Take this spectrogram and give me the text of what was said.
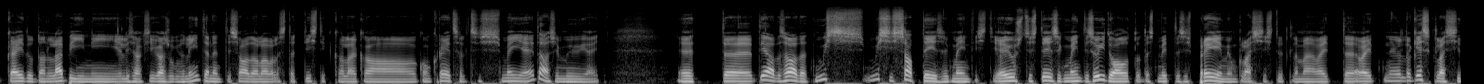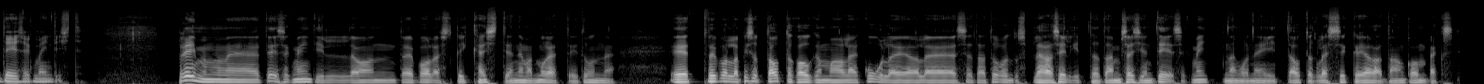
käidud on läbi nii lisaks igasugusele internetis saadaolevale statistikale ka konkreetselt siis meie edasimüüjaid. et äh, teada saada, et mis, mis siis saab D-segmendist ja just siis D-segmendi sõiduautodest, mitte siis premium-klassist, ütleme, vaid, vaid nii-öelda keskklassi D-segmendist. Premium D-segmendil on tõepoolest kõik hästi ja nemad muret ei tunne et võib-olla pisut autokaugemale kuulajale seda turundusplära selgitada, mis asi on D-segment, nagu neid autoklasse ikka jagada on kombeks.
